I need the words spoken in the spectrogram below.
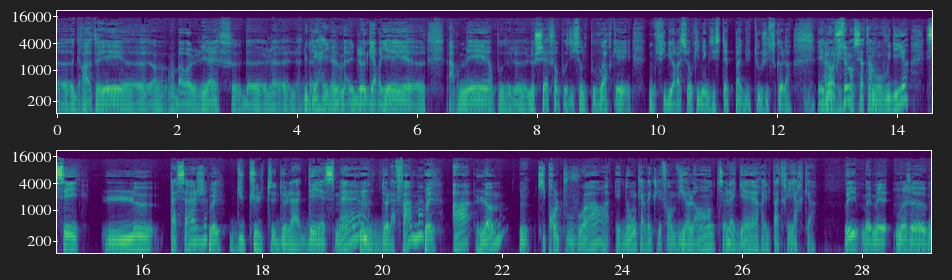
gravées en bas-relief de, la, guerrier, le guerrier armé, le, chef en position de pouvoir, qui est une figuration qui n'existait pas du tout jusque-là. Et Alors justement, certains hmm. vont vous dire, c'est le passage du culte de la déesse mère, hmm. de la femme, à l'homme hmm. qui prend le pouvoir et donc avec les formes violentes, la hmm. guerre et le patriarcat. Oui, mais, mais moi je,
